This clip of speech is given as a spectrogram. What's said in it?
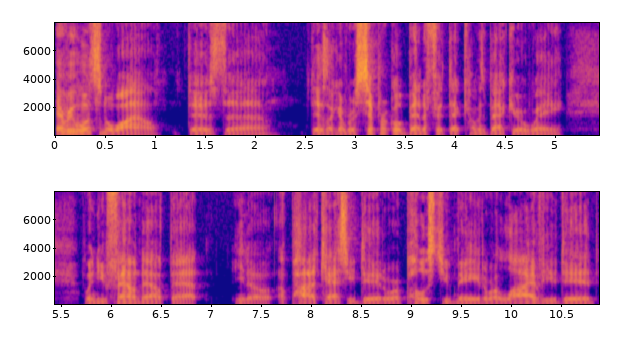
every once in a while, there's the there's like a reciprocal benefit that comes back your way when you found out that you know a podcast you did or a post you made or a live you did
